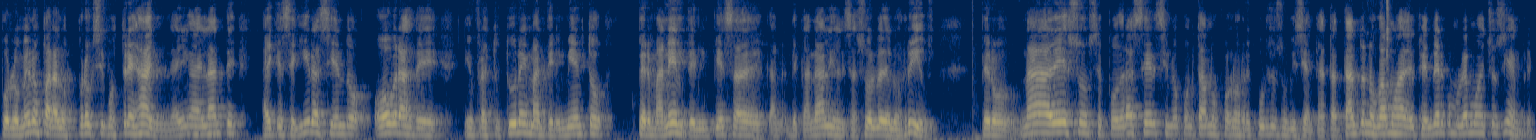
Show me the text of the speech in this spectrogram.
por lo menos para los próximos tres años. De ahí en adelante hay que seguir haciendo obras de infraestructura y mantenimiento permanente, limpieza de, de canales y el desasolve de los ríos pero nada de eso se podrá hacer si no contamos con los recursos suficientes. Hasta tanto nos vamos a defender como lo hemos hecho siempre.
